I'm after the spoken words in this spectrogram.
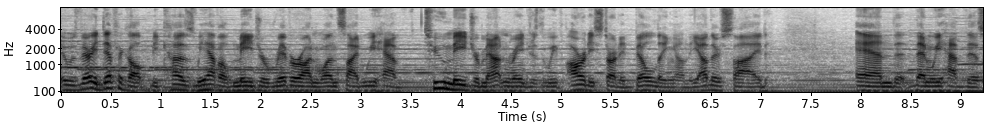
It was very difficult because we have a major river on one side, we have two major mountain ranges that we've already started building on the other side, and then we have this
